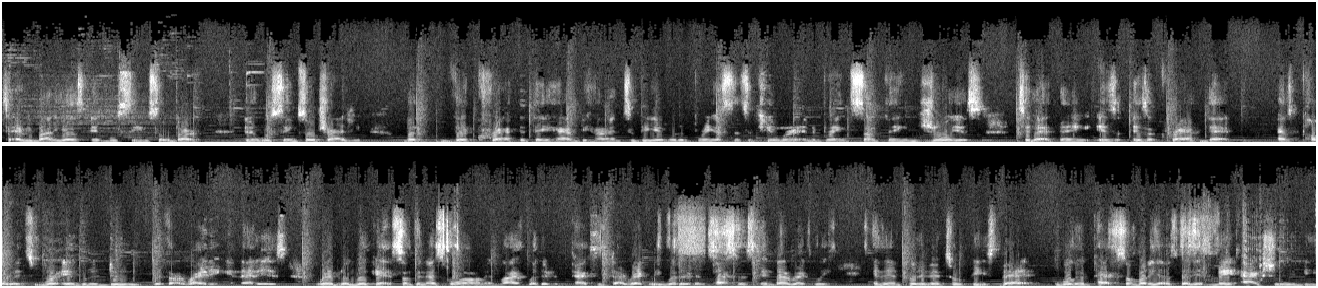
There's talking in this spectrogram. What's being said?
to everybody else, it will seem so dark, and it will seem so tragic. But the craft that they have behind to be able to bring a sense of humor and to bring something joyous to that thing is is a craft that as poets we're able to do with our writing, and that is we're able to look at something that's going on in life, whether it impacts us directly, whether it impacts us indirectly, and then put it into a piece that will impact somebody else that it may actually be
